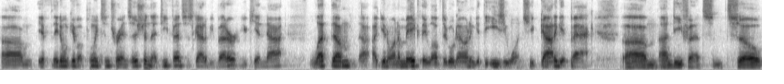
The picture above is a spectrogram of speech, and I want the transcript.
Um, if they don't give up points in transition, that defense has got to be better. You cannot let them, uh, you know, on a make. They love to go down and get the easy ones. You got to get back um, on defense. So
